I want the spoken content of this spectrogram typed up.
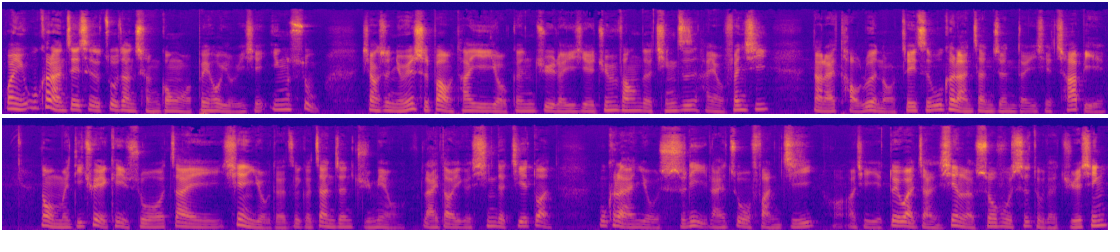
关于乌克兰这次的作战成功哦，背后有一些因素。像是《纽约时报》，它也有根据了一些军方的情资还有分析，那来讨论哦这一次乌克兰战争的一些差别。那我们的确也可以说，在现有的这个战争局面哦，来到一个新的阶段，乌克兰有实力来做反击啊，而且也对外展现了收复失土的决心。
